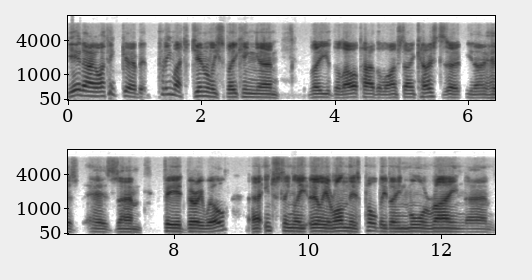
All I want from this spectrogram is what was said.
Yeah, no, I think uh, pretty much generally speaking, um, the the lower part of the limestone coast, uh, you know, has has um, fared very well. Uh, interestingly, earlier on, there's probably been more rain, um,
